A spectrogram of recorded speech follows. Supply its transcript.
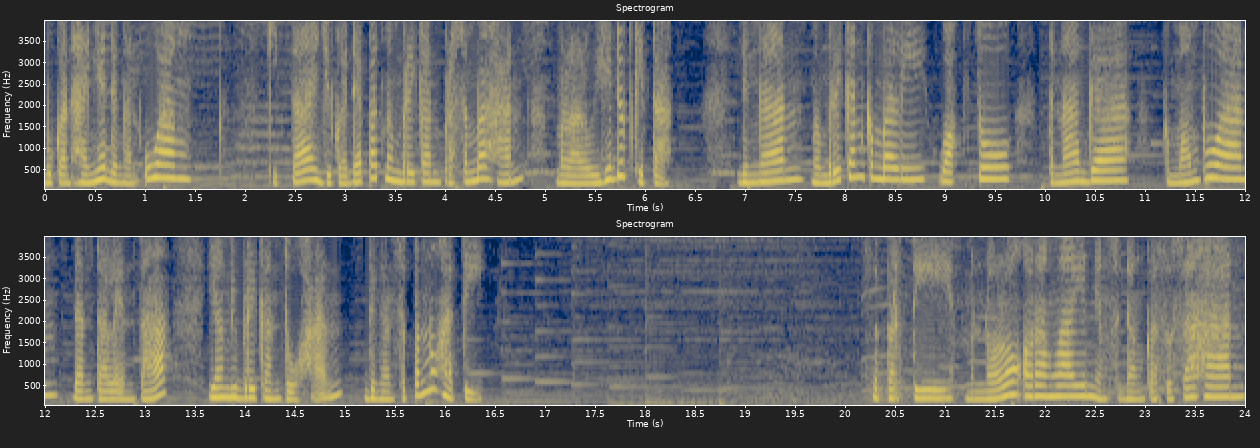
bukan hanya dengan uang, kita juga dapat memberikan persembahan melalui hidup kita dengan memberikan kembali waktu, tenaga, kemampuan, dan talenta yang diberikan Tuhan dengan sepenuh hati. Seperti menolong orang lain yang sedang kesusahan,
